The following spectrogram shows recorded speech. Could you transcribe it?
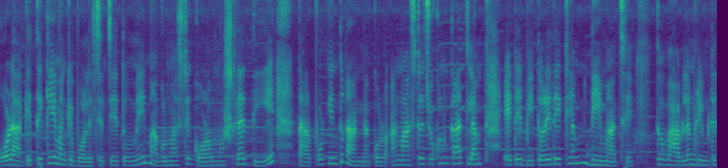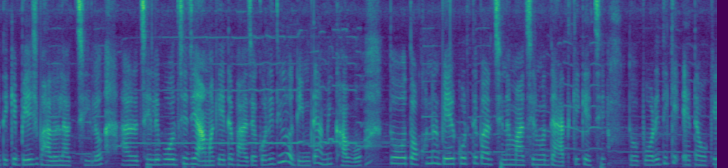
বর আগে থেকেই আমাকে বলেছে যে, তুমি মাগুর মাছটা গরম মশলা দিয়ে তারপর কিন্তু রান্না করো। আর মাছটা যখন কাটলাম, এটার ভিতরে দেখলাম ডিম আছে। তো ভাবলাম ডিমটা দেখে বেশ ভালো লাগছিল। আর ছেলে বলছে যে, আমাকে এটা ভাজা করে দিও, ডিমটা আমি খাব। তো তখন আর বের করতে পারছি না, মাছের মধ্যে আটকে গেছে। তো পরের দিকে এটা ওকে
